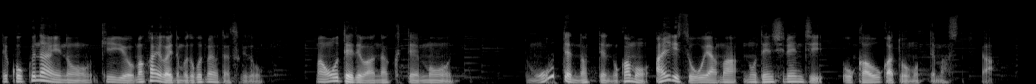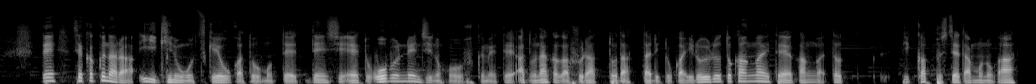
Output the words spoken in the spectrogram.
で、国内の企業、まあ、海外でもどこでもよかったんですけど、まあ、大手ではなくても、も大手になってんのかも、アイリス大山の電子レンジを買おうかと思ってました。で、せっかくならいい機能をつけようかと思って、電子、えっ、と、オーブンレンジの方を含めて、あと中がフラットだったりとか、いろいろと考えて、考えた、ピックアップしてたものが、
